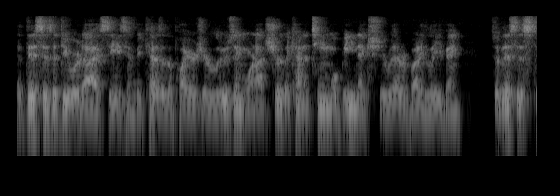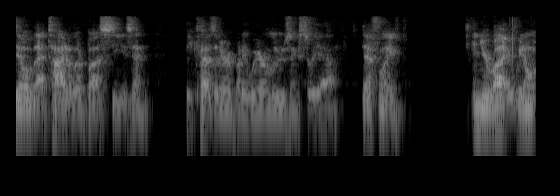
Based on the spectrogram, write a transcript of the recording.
That this is a do or die season because of the players you're losing. We're not sure the kind of team we'll be next year with everybody leaving. So this is still that title or bust season because of everybody we are losing. So yeah, definitely. And you're right. We don't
